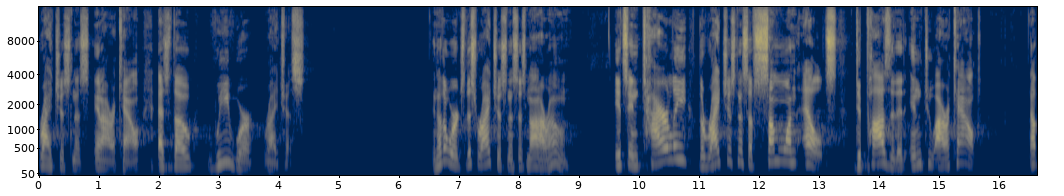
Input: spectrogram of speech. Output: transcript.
righteousness in our account as though we were righteous. In other words, this righteousness is not our own. It's entirely the righteousness of someone else deposited into our account. Now,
